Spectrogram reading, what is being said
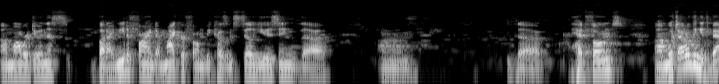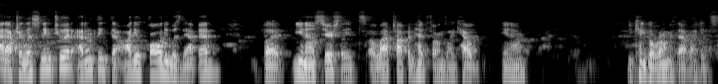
um, while we're doing this. But I need to find a microphone because I'm still using the um, the headphones um, which I don't think it's bad after listening to it. I don't think the audio quality was that bad, but you know, seriously, it's a laptop and headphones. Like how you know, you can't go wrong with that. Like it's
